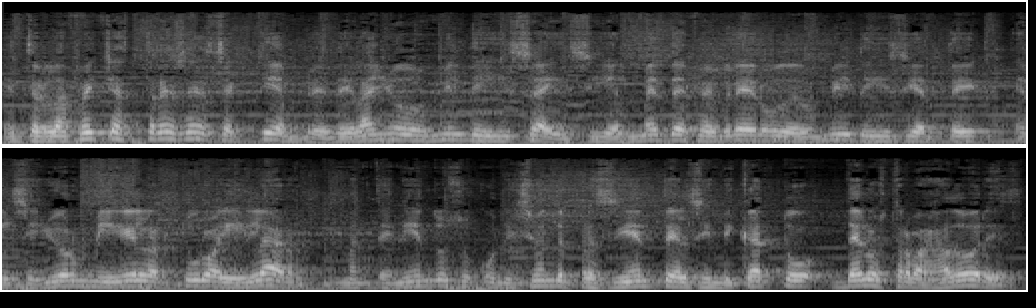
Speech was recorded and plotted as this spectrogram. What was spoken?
Entre las fechas 13 de septiembre del año 2016 y el mes de febrero de 2017, el señor Miguel Arturo Aguilar, manteniendo su condición de presidente del Sindicato de los Trabajadores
